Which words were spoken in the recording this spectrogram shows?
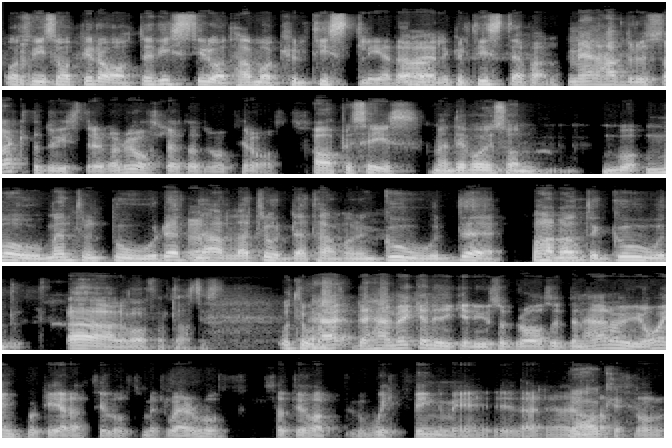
och vi som var pirater visste ju då att han var kultistledare, ja. eller kultist i alla fall. Men hade du sagt att du visste det, då hade du avslöjat att du var pirat. Ja, precis. Men det var ju en sån moment runt bordet när alla trodde att han var den gode och han var inte god. Ah, det var fantastiskt. Otroligt. Det här, det här mekaniken är ju så bra, så den här har ju jag importerat till Ultimate Werewolf. Så att vi har whipping med i där. Det har jag ja, okay. från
